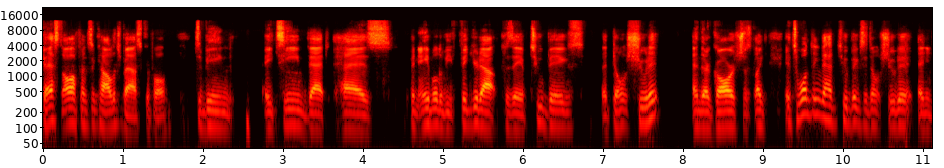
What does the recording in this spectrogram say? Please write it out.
best offense in college basketball to being a team that has been able to be figured out because they have two bigs that don't shoot it and their guards just like it's one thing to have two bigs that don't shoot it and you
